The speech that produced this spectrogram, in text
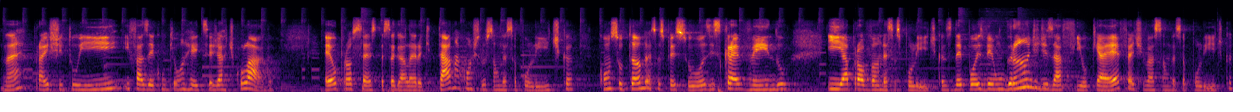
né, para instituir e fazer com que uma rede seja articulada. É o processo dessa galera que está na construção dessa política, consultando essas pessoas, escrevendo e aprovando essas políticas. Depois vem um grande desafio, que é a efetivação dessa política,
